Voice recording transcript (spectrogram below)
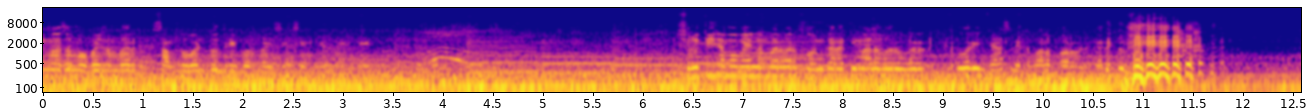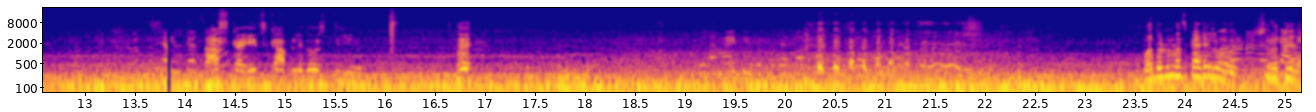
मी माझा मोबाईल नंबर सांगतो one two three four five six seven nine eight श्रुतीच्या मोबाईल नंबरवर फोन करा ती मला बरोबर पोरींचे असले तर मला फॉरवर्ड करेल. आज काहीच का आपली दोस्ती? बदलूनच काढेल श्रुतीला.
